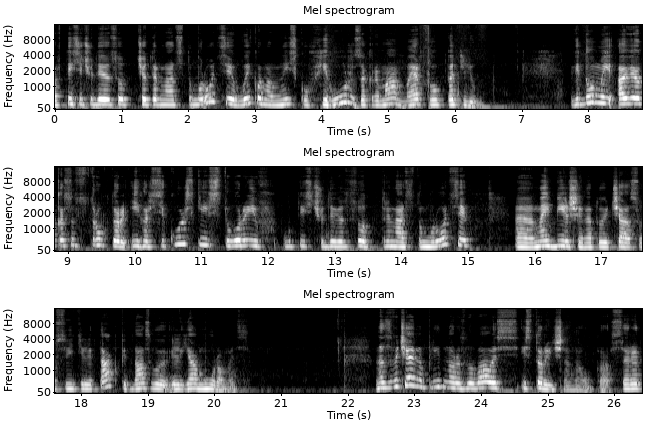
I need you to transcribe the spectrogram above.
в 1914 році виконав низку фігур, зокрема мертву петлю. Відомий авіаконструктор Ігор Сікорський створив у 1913 році е, найбільший на той час у світі літак під назвою Ілля Муромець. Надзвичайно плідно розвивалась історична наука. Серед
